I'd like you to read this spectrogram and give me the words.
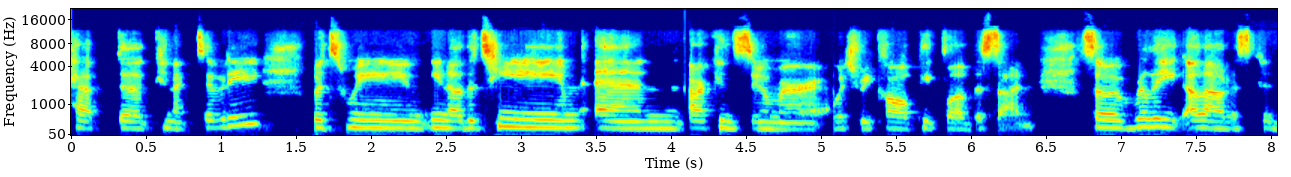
kept the connectivity between, you know, the team and our consumer, which we call People of the Sun. So it really allowed us to,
